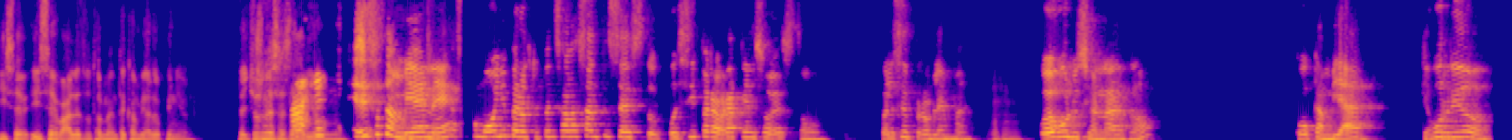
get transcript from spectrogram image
Y se, y se vale totalmente cambiar de opinión. De hecho, es necesario. ¿no? Eso también, ¿eh? Es como, oye, pero tú pensabas antes esto. Pues sí, pero ahora pienso esto. ¿Cuál es el problema? Puedo evolucionar, ¿no? Puedo cambiar. Qué aburrido.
